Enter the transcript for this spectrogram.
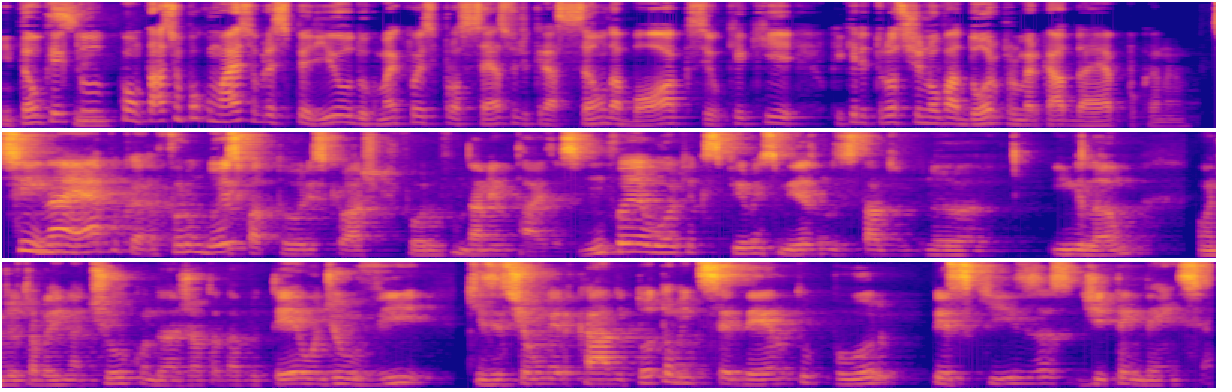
Então, eu queria Sim. que tu contasse um pouco mais sobre esse período, como é que foi esse processo de criação da Box, o que que, o que, que ele trouxe de inovador para o mercado da época, né? Sim, na época foram dois fatores que eu acho que foram fundamentais. Assim. Um foi a Work Experience mesmo nos Estados no, em Milão, onde eu trabalhei na Chuco, da JWT, onde eu vi que existia um mercado totalmente sedento por pesquisas de tendência,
